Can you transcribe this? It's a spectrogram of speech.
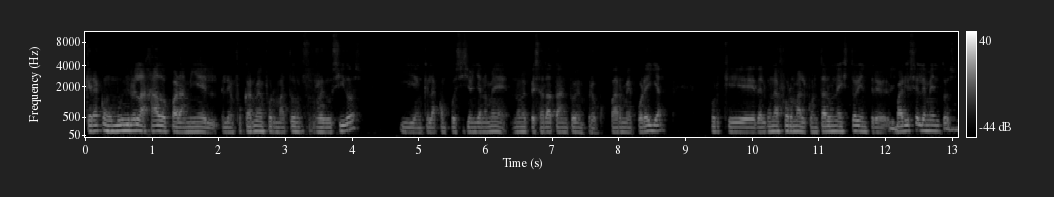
que era como muy relajado para mí el, el, enfocarme en formatos reducidos y en que la composición ya no me, no me pesara tanto en preocuparme por ella, porque de alguna forma al contar una historia entre varios elementos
